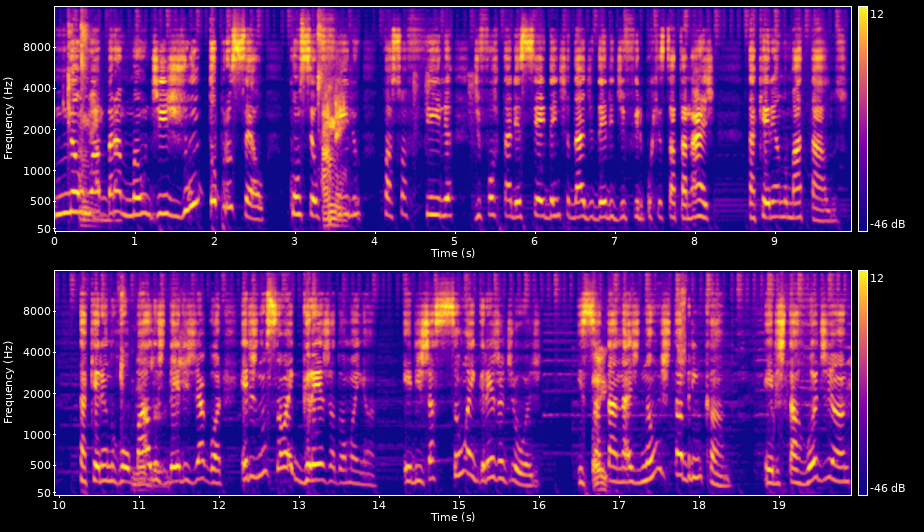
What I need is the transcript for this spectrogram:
Não Amém. abra mão de ir junto para o céu com seu Amém. filho, com a sua filha, de fortalecer a identidade dele de filho, porque Satanás está querendo matá-los, está querendo roubá-los deles de agora. Eles não são a igreja do amanhã, eles já são a igreja de hoje. E Satanás não está brincando, ele está rodeando.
